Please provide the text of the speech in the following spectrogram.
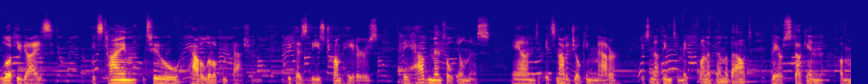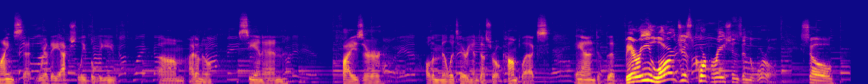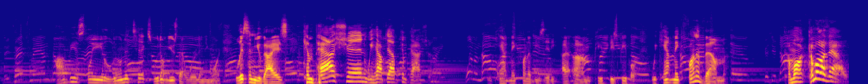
Look, you guys, it's time to have a little compassion because these Trump haters, they have mental illness and it's not a joking matter. It's nothing to make fun of them about. They are stuck in a mindset where they actually believe, um, I don't know, CNN, Pfizer, all the military industrial complex, and the very largest corporations in the world. So, obviously, lunatics, we don't use that word anymore. Listen, you guys, compassion, we have to have compassion. We can't make fun of these idi- uh, um, pe- these people. We can't make fun of them. Come on, come on now.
